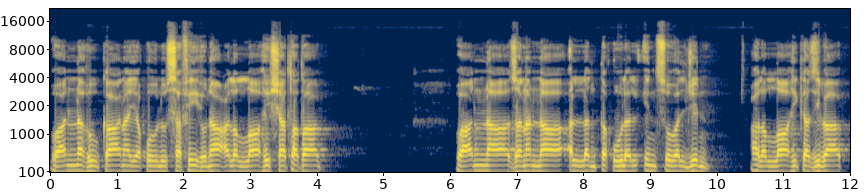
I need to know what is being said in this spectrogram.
وانه كان يقول سفيهنا على الله شططا. وانا ظننا ان لن تقول الانس والجن على الله كذبا.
